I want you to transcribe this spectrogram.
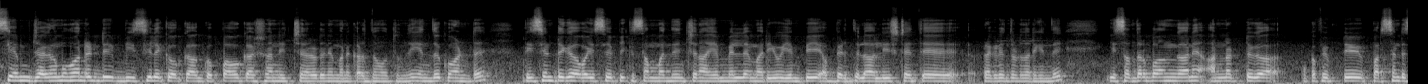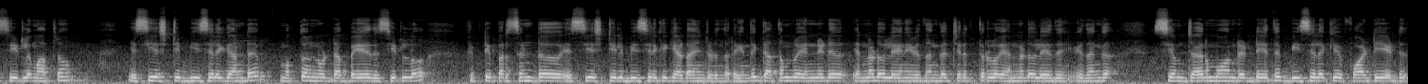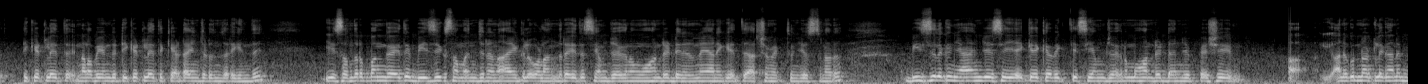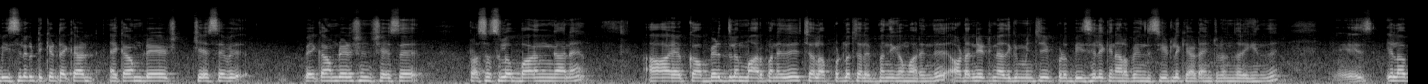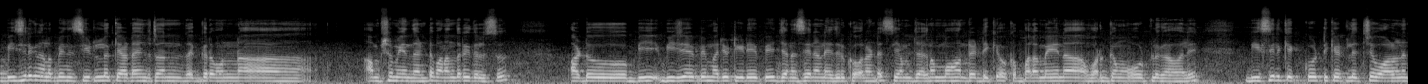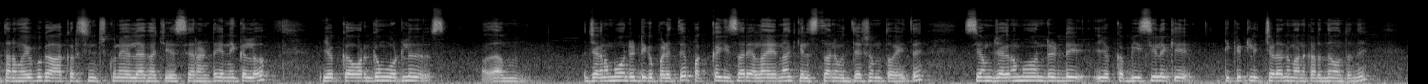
CM Jaganmohan Reddy బీసీలకి ఒక గొప్ప అవకాశాన్ని ఇచ్చారని మనకు అర్థమవుతుంది. ఎందుకు అంటే రీసెంట్గా వైసీపీకి సంబంధించిన ఎమ్మెల్యే మరియు ఎంపీ అభ్యర్థుల లిస్ట్ అయితే ప్రకటించడం జరిగింది. ఈ సందర్భంగానే అన్నట్టుగా ఒక ఫిఫ్టీ పర్సెంట్ సీట్లు మాత్రం ఎస్సీ ఎస్టీ బీసీలకి అంటే మొత్తం నూట డెబ్బై ఐదు సీట్లలో ఫిఫ్టీ పర్సెంట్ ఎస్సీ ఎస్టీలు బీసీలకి కేటాయించడం జరిగింది. గతంలో ఎన్నడూ ఎన్నడూ లేని విధంగా చరిత్రలో ఎన్నడూ లేని విధంగా సీఎం జగన్మోహన్ రెడ్డి అయితే బీసీలకి ఫార్టీ ఎయిట్ టికెట్లు అయితే నలభై ఎనిమిది టికెట్లు అయితే కేటాయించడం జరిగింది. ఈ సందర్భంగా అయితే బీసీకి సంబంధించిన నాయకులు వాళ్ళందరూ అయితే సీఎం జగన్మోహన్ రెడ్డి నిర్ణయానికి అయితే హర్షం వ్యక్తం చేస్తున్నారు. బీసీలకు న్యాయం చేసే ఏకైక వ్యక్తి సీఎం జగన్మోహన్ రెడ్డి అని చెప్పేసి అనుకున్నట్లుగానే బీసీలకు టికెట్ అకా అకామిడేట్ చేసే అకామిడేషన్ చేసే ప్రాసెస్లో భాగంగానే ఆ యొక్క అభ్యర్థుల మార్పు అనేది చాలా అప్పట్లో చాలా ఇబ్బందిగా మారింది. వాటన్నిటిని అధిగమించి ఇప్పుడు బీసీలకి నలభై ఎనిమిది సీట్లు కేటాయించడం జరిగింది. ఇలా బీసీలకి నలభై ఎనిమిది సీట్లు కేటాయించడం దగ్గర ఉన్న అంశం ఏంటంటే మనందరికీ తెలుసు. అటు బీ బీజేపీ మరియు టీడీపీ జనసేనను ఎదుర్కోవాలంటే సీఎం జగన్మోహన్ రెడ్డికి ఒక బలమైన వర్గం ఓట్లు కావాలి. బీసీలకి ఎక్కువ టికెట్లు ఇచ్చి వాళ్ళని తన వైపుగా ఆకర్షించుకునేలాగా చేశారంటే ఎన్నికల్లో ఈ యొక్క వర్గం ఓట్లు జగన్మోహన్ రెడ్డికి పడితే పక్క ఈసారి ఎలా అయినా గెలుస్తానే ఉద్దేశంతో అయితే సీఎం జగన్మోహన్ రెడ్డి యొక్క బీసీలకి టికెట్లు ఇచ్చాడని మనకు అర్థమవుతుంది.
